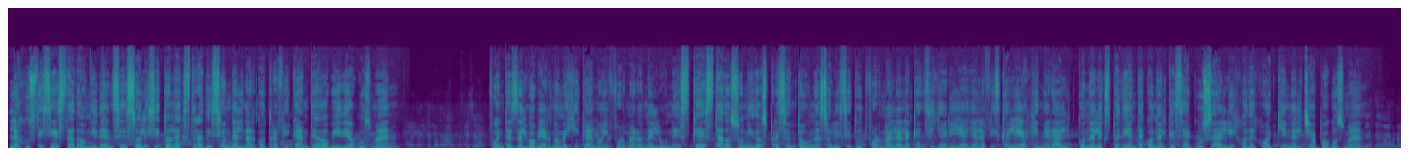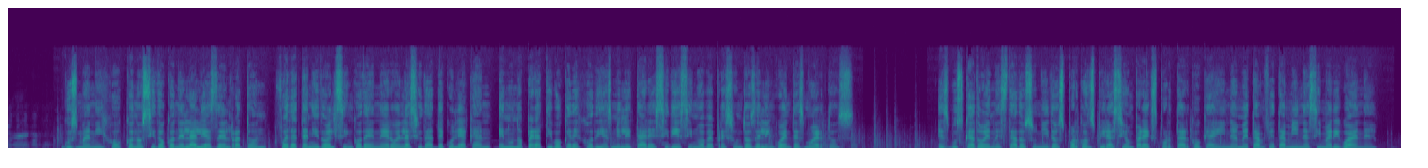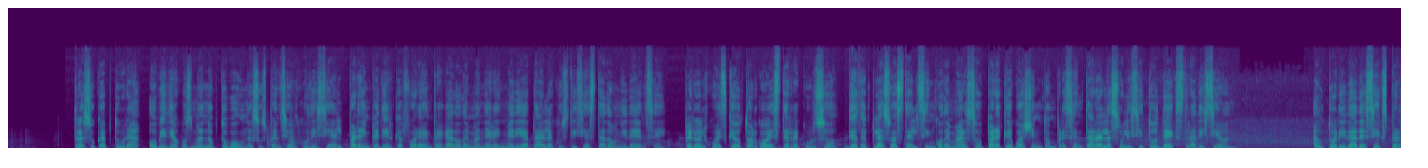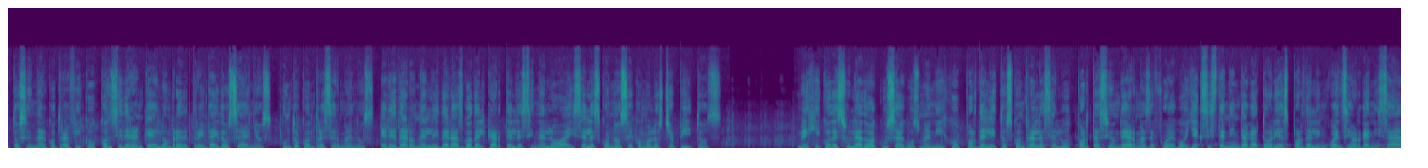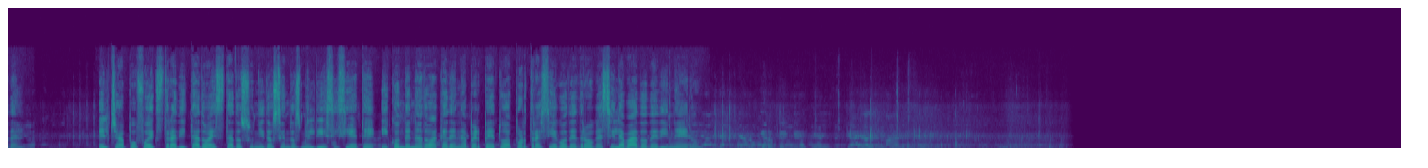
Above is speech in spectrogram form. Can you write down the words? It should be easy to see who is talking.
Speaker 1: La justicia estadounidense solicitó la extradición del narcotraficante Ovidio Guzmán. Fuentes del gobierno mexicano informaron el lunes que Estados Unidos presentó una solicitud formal a la Cancillería y a la Fiscalía General con el expediente con el que se acusa al hijo de Joaquín El Chapo Guzmán. Guzmán Hijo, conocido con el alias del ratón, fue detenido el 5 de enero en la ciudad de Culiacán en un operativo que dejó 10 militares y 19 presuntos delincuentes muertos. Es buscado en Estados Unidos por conspiración para exportar cocaína, metanfetaminas y marihuana. Tras su captura, Ovidio Guzmán obtuvo una suspensión judicial para impedir que fuera entregado de manera inmediata a la justicia estadounidense, pero el juez que otorgó este recurso dio de plazo hasta el 5 de marzo para que Washington presentara la solicitud de extradición. Autoridades y expertos en narcotráfico consideran que el hombre de 32 años, junto con tres hermanos, heredaron el liderazgo del cártel de Sinaloa y se les conoce como los Chapitos. México de su lado acusa a Guzmán Hijo por delitos contra la salud, portación de armas de fuego y existen indagatorias por delincuencia organizada. El Chapo fue extraditado a Estados Unidos en 2017 y condenado a cadena perpetua por trasiego de drogas y lavado de dinero que, que, hay además.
